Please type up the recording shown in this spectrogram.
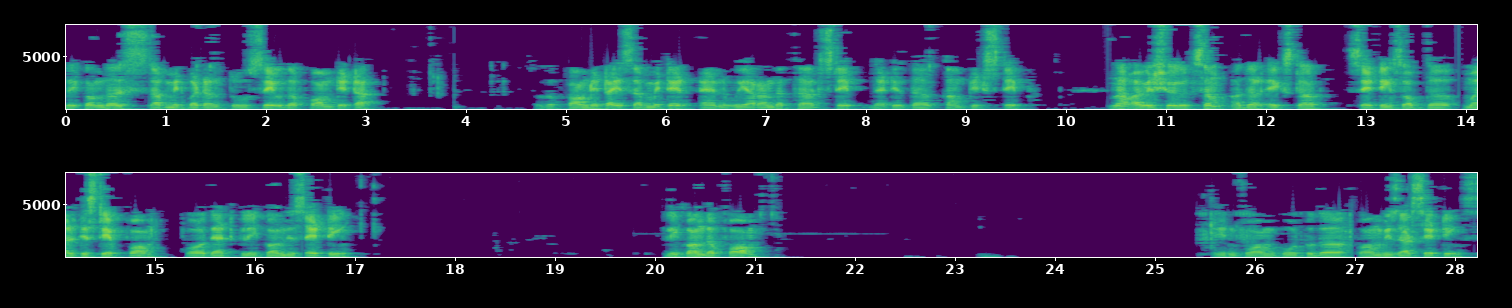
Click on the submit button to save the form data. So the form data is submitted and we are on the third step that is the complete step now I will show you some other extra settings of the multi-step form. for that click on the setting. Click on the form. In form go to the form wizard settings.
